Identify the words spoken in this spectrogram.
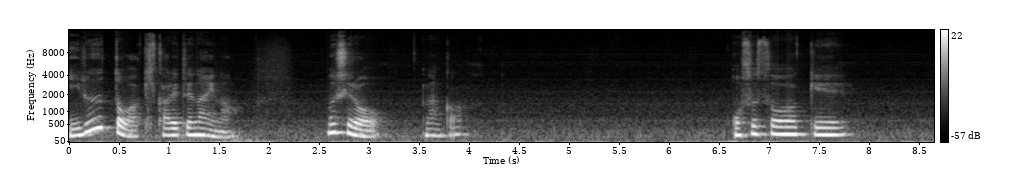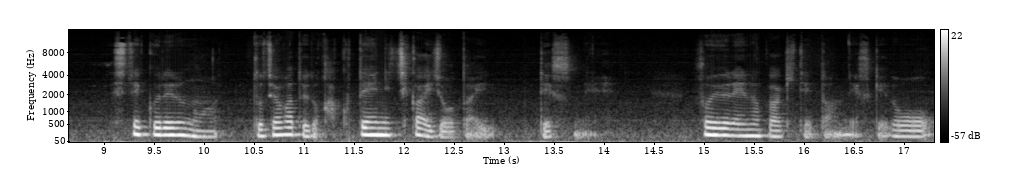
いるとは聞かれてないな。むしろなんかお裾分けしてくれるのはどちらかというと確定に近い状態ですね。そういう連絡が来てたんですけど。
